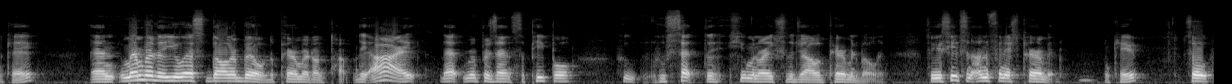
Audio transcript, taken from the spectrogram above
Okay? And remember the US dollar bill, the pyramid on top. The I, that represents the people who, who set the human race to the job of pyramid building. So you see it's an unfinished pyramid. Okay? So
